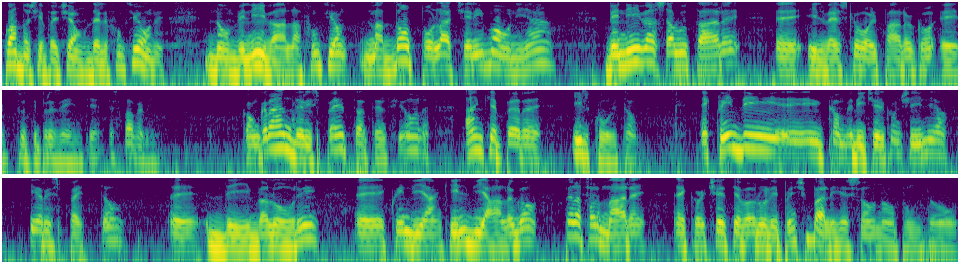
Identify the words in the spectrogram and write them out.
quando si facevano delle funzioni non veniva la funzione, ma dopo la cerimonia veniva a salutare eh, il vescovo, il parroco e tutti i presenti e stava lì, con grande rispetto attenzione anche per eh, il culto. E quindi, eh, come dice il Concilio, il rispetto eh, dei valori, e quindi anche il dialogo per affermare ecco, certi valori principali che sono appunto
